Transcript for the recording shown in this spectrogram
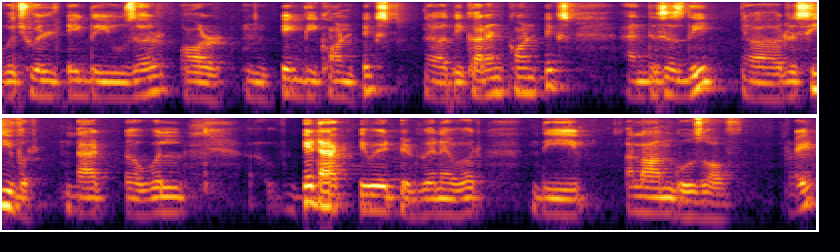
which will take the user or mm, take the context uh, the current context and this is the uh, receiver that uh, will get activated whenever the alarm goes off right?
